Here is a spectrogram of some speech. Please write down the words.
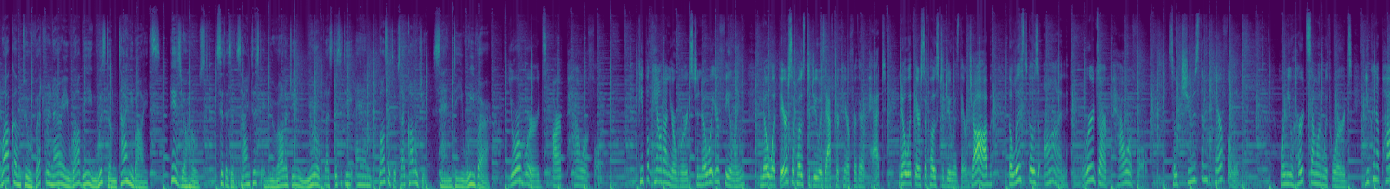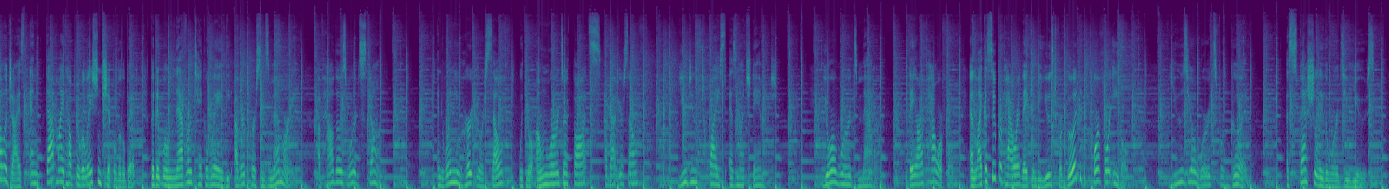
Welcome to Veterinary Wellbeing Wisdom Tiny Bites. Here's your host, citizen scientist in neurology, neuroplasticity, and positive psychology, Sandy Weaver. Your words are powerful. People count on your words to know what you're feeling, know what they're supposed to do as aftercare for their pet, know what they're supposed to do as their job. The list goes on. Words are powerful, so choose them carefully. When you hurt someone with words, you can apologize, and that might help the relationship a little bit, but it will never take away the other person's memory of how those words stung. And when you hurt yourself with your own words or thoughts about yourself, you do twice as much damage. Your words matter. They are powerful, and like a superpower, they can be used for good or for evil. Use your words for good, especially the words you use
